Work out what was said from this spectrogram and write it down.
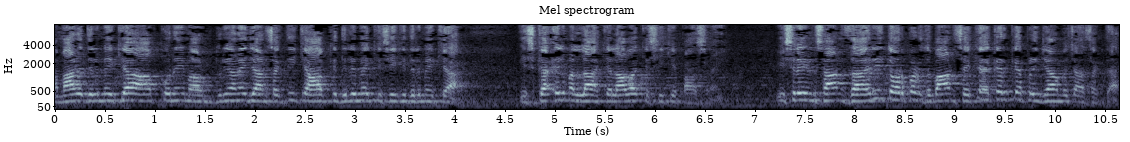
ہمارے دل میں کیا آپ کو نہیں معلوم؟ دنیا نہیں جان سکتی کہ آپ کے دل میں کسی کے دل میں کیا اس کا علم اللہ کے علاوہ کسی کے پاس نہیں۔ اس لیے انسان ظاہری طور پر زبان سے کہہ کر کے اپنی جان بچا سکتا ہے۔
